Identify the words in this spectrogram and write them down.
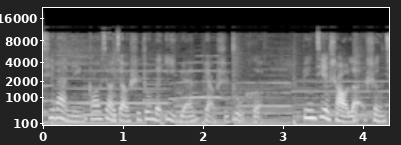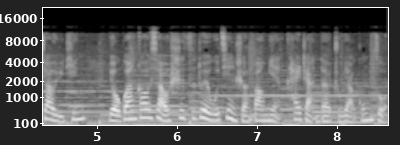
七万名高校教师中的一员表示祝贺。并介绍了省教育厅有关高校师资队伍建设方面开展的主要工作。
